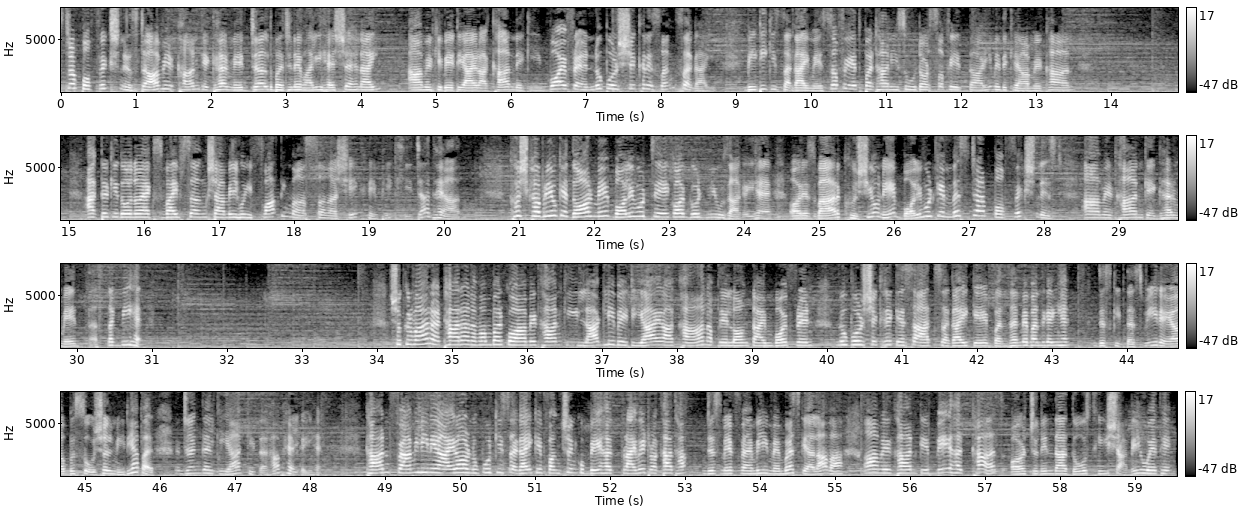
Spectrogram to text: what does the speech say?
Mister perfectionist Aamir Khan के घर में जल्द बजने वाली है शहनाई। आमिर की बेटी आयरा खान ने की बॉयफ्रेंड नुपुर शिखरे संग सगाई। बेटी की सगाई में सफ़ेद पठानी सूट और सफ़ेद दाढ़ी में दिखे आमिर खान। एक्टर की दोनों एक्स वाइफ संग शामिल हुई फातिमा सना शेख ने भी खींचा ध्यान। खुशखबरियों के दौर में बॉलीवुड से एक और गुड न्यूज़ आ गई है। और इस बार खुशियों ने बॉलीवुड के मिस्टर परफेक्शनिस्ट आमिर खान के घर में दस्तक दी है शुक्रवार 18 नवंबर को आमिर खान की लाडली बेटी आयरा खान अपने लॉन्ग टाइम बॉयफ्रेंड नुपुर शिखरे के साथ सगाई के बंधन में बंध गई हैं, जिसकी तस्वीरें अब सोशल मीडिया पर जंगल की आग की तरह फैल गई हैं। खान फैमिली ने आयरा और नुपुर की सगाई के फ़ंक्शन को बेहद प्राइवेट रखा था जिसमें फैमिली मेंबर्स के अलावा आमिर खान के बेहद खास और चुनिंदा दोस्त ही शामिल हुए थे।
